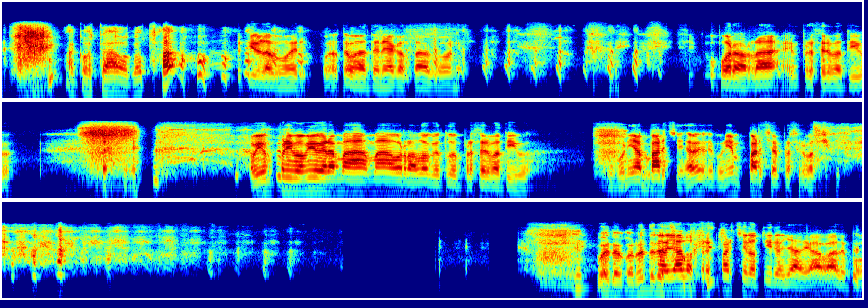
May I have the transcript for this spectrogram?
Acostado, acostado. Te tienen las mujeres. Pues no te van a tener acostado, cojones. si tú por ahorrar en preservativo. Había un primo mío que era más, más ahorrador que tú en preservativo. Le ponía parche, ¿sabes? Le ponían parche al preservativo. No, ya los tres parches los tiro ya. Digo, ah, vale, pues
